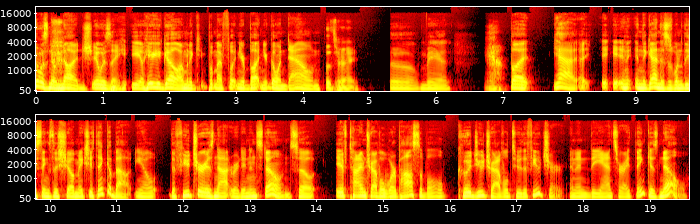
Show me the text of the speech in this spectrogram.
There was no nudge. It was a, hmm. you know, here you go. I'm going to put my foot in your butt and you're going down. That's right. Oh, man. Yeah. But yeah, and, and again, this is one of these things this show makes you think about. You know, the future is not written in stone. So if time travel were possible, could you travel to the future? And then the answer, I think, is no.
